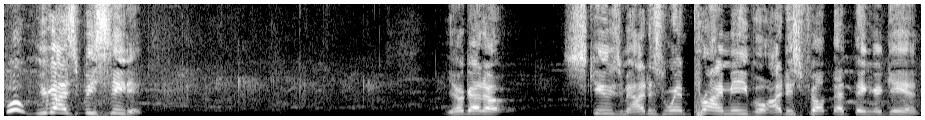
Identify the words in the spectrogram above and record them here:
Woo! You guys be seated. Y'all got to Excuse me, I just went primeval. I just felt that thing again.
